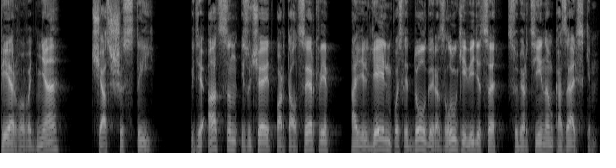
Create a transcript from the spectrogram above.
Первого дня, час шестый, где Адсон изучает портал церкви, а Вильгельм после долгой разлуки видится с Убертином Казальским.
